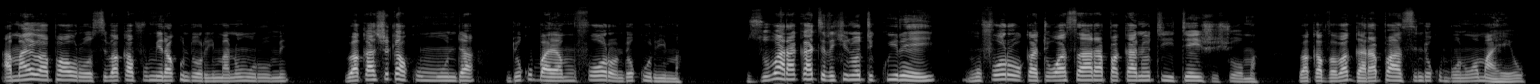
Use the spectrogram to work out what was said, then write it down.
amai vapaurosi vakafumira kundorima nomurume. Vakasvika kumunda ndokubaya muforo ndokurima. Zuva rakati richinoti kwirei muforo ukati wasara pakanoti itei zvishoma. Vakabva vagara pasi ndokumbonwa maheu.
